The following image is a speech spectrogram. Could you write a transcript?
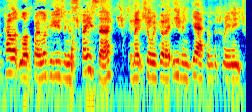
a pallet look by looking using a spacer to make sure we've got an even gap in between each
